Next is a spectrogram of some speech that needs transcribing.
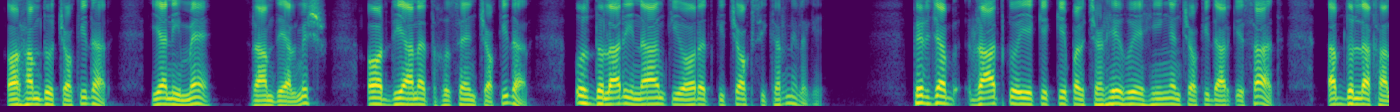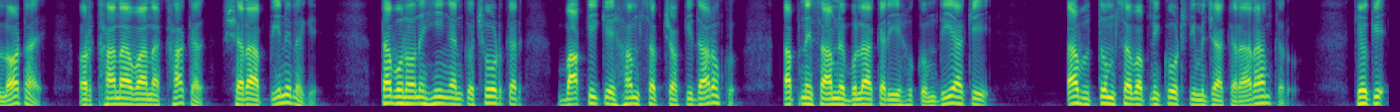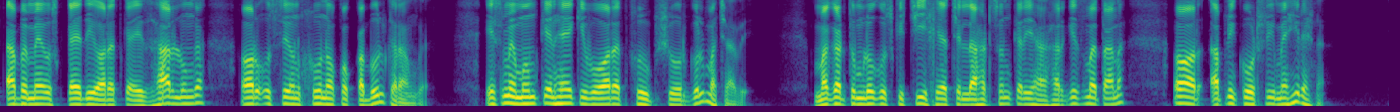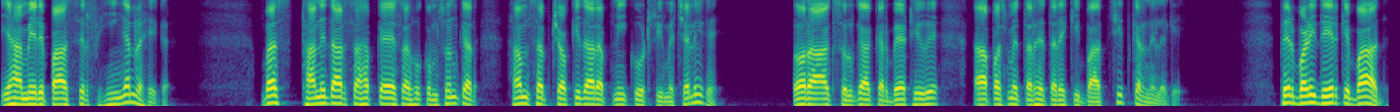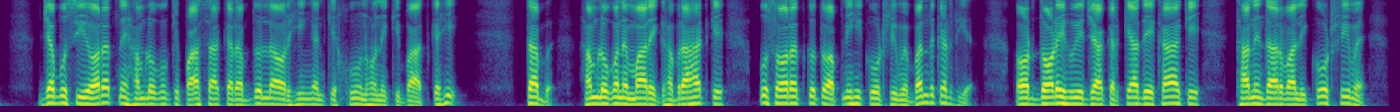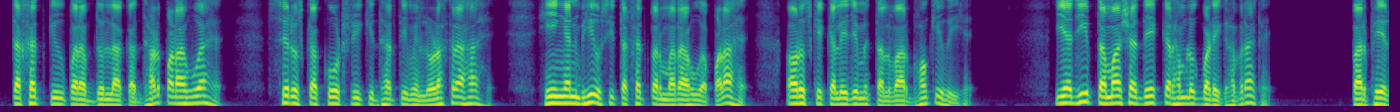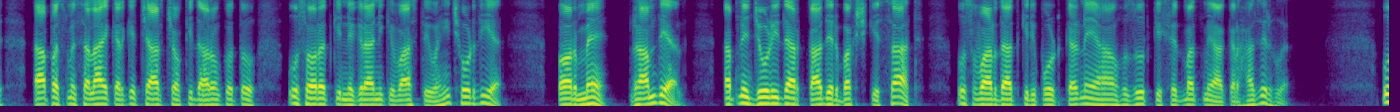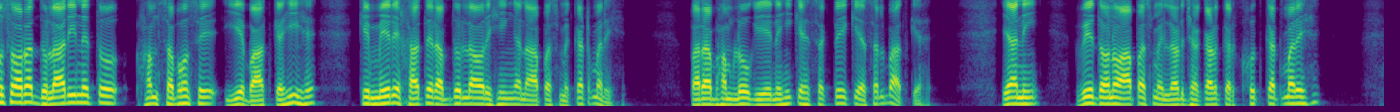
और हम दो चौकीदार, यानी मैं, रामदयाल मिश्र और दियानत हुसैन चौकीदार, उस दुलारी नाम की औरत की चौकसी करने लगे। फिर जब रात को एक इक्के पर चढ़े हुए हींगन चौकीदार के साथ अब्दुल्ला खां लौट आए और खाना वाना खाकर शराब पीने लगे, तब उन्होंने हींगन को छोड़कर बाकी के हम सब चौकीदारों को अपने सामने बुलाकर ये हुक्म दिया कि, अब तुम सब अपनी कोठरी में जाकर आराम करो, क्योंकि अब मैं उस कैदी औरत का इजहार लूँगा और उससे उन खूनों को कबूल कराऊँगा। इसमें मुमकिन है कि वो औरत खूब शोरगुल मचावे। मगर तुम लोग उसकी चीख या चिल्लाहट सुनकर यहाँ हरगिज मत आना और अपनी कोठरी में ही रहना। यहाँ मेरे पास सिर्फ़ हींगन रहेगा। बस थानेदार साहब का ऐसा हुक्म सुनकर हम सब चौकीदार अपनी कोठरी में चले गए। और आग सुलगा कर बैठे हुए आपस में तरह तरह की बातचीत करने लगे। फिर बड़ी देर के बाद, जब उसी औरत ने हम लोगों के पास आकर अब्दुल्ला और हींगन के खून होने की बात कही, तब हम लोगों ने मारे घबराहट के उस औरत को तो अपनी ही कोठरी में बंद कर दिया और दौड़े हुए जाकर क्या देखा कि थानेदार वाली कोठरी में तखत के ऊपर अब्दुल्ला का धड़ पड़ा हुआ है। सिर उसका कोठरी की धरती में लुढ़क रहा है। हींगन भी उसी तखत पर मरा हुआ पड़ा है और उसके कलेजे में तलवार भौंकी हुई है। ये अजीब तमाशा देखकर हम लोग बड़े घबरा गए। पर फिर आपस में सलाह करके चार चौकीदारों को तो उस औरत की निगरानी के वास्ते वहीं छोड़ दिया और मैं, रामदयाल, अपने जोड़ीदार कादिर बख्श के साथ उस वारदात की रिपोर्ट करने यहाँ हुजूर की खिदमत में आकर हाजिर हुआ। उस औरत दुलारी ने तो हम सबों से ये बात कही है कि मेरे खातिर अब्दुल्ला और हींगन आपस में कट मरे हैं, पर अब हम लोग ये नहीं कह सकते कि असल बात क्या है। यानी वे दोनों आपस में लड़ झकड़ कर खुद कट मरे हैं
